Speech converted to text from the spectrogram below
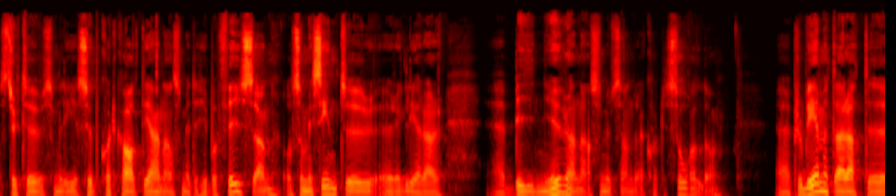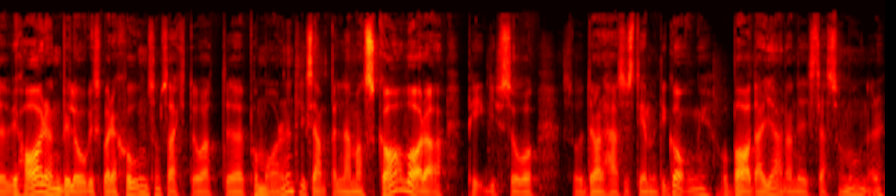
struktur som ligger subkortikalt i hjärnan som heter hypofysen och som i sin tur reglerar eh, binjurarna som utsöndrar kortisol. Då. Eh, Problemet är att eh, vi har en biologisk variation som sagt och att eh, på morgonen till exempel när man ska vara pigg så, så drar det här systemet igång och badar hjärnan i stresshormoner.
